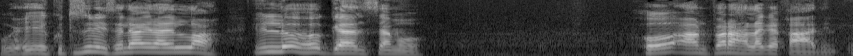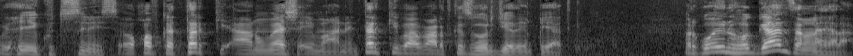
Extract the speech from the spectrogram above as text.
Wixii ay ku tusinaysa laa ilaha illa in loo hogaansamo oo aan faraha laga qaadin wixii ay ku tusinaysa oo qofka tarki aanu meesha imaanin. Tarki baa maarata ka soo horjeeda inqiyaadka. Marka waa inuu hogaansan la helaa.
